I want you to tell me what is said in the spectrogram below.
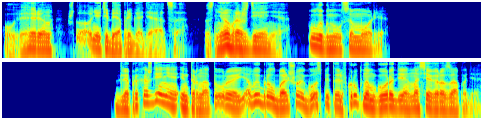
«Уверен, что они тебе пригодятся. С днем рождения!» — улыбнулся Морри. Для прохождения интернатуры я выбрал большой госпиталь в крупном городе на северо-западе.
